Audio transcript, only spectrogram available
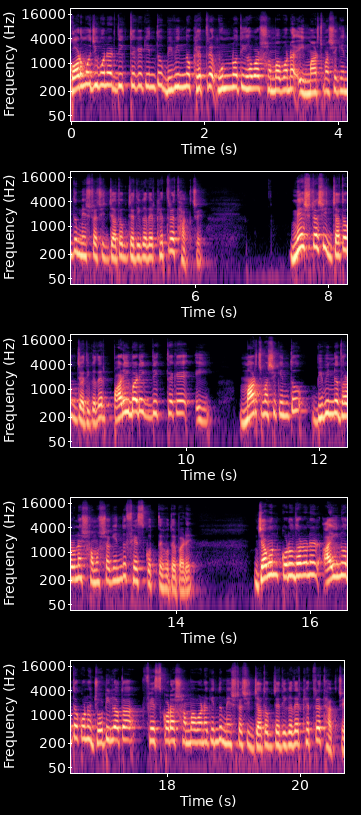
কর্মজীবনের দিক থেকে কিন্তু বিভিন্ন ক্ষেত্রে উন্নতি হওয়ার সম্ভাবনা এই মার্চ মাসে কিন্তু মেষরাশির জাতক জাতিকাদের ক্ষেত্রে থাকছে। মেষরাশির জাতক জাতিকাদের পারিবারিক দিক থেকে এই মার্চ মাসে কিন্তু বিভিন্ন ধরনের সমস্যা কিন্তু ফেস করতে হতে পারে। যেমন কোনো ধরনের আইনত কোনো জটিলতা ফেস করার সম্ভাবনা কিন্তু মেষ রাশির জাতক জাতিকাদের ক্ষেত্রে থাকছে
